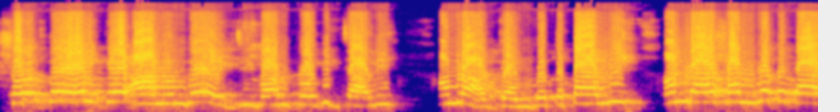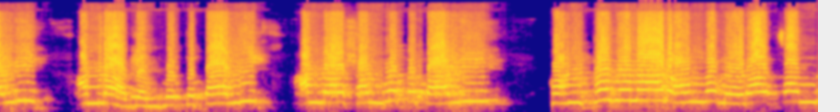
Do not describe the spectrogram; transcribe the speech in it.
সত্য ঐক্যে আনন্দে জীবন প্রদীপ জ্বালি। আমরা জ্ঞানব্রত পালি আমরা সম্ব্রত পালি আমরা জ্ঞানব্রত পালি আমরা সম্ব্রত পালি। কণ্ঠ বোনার অঙ্গ মোড়া ছন্দ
